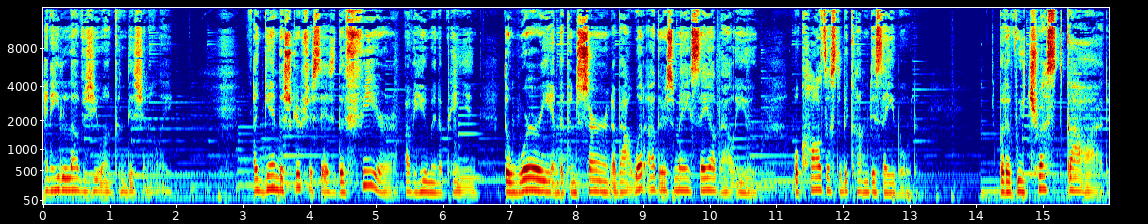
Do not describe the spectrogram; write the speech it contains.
and He loves you unconditionally. Again, the scripture says the fear of human opinion the worry and the concern about what others may say about you will cause us to become disabled. But if we trust God,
